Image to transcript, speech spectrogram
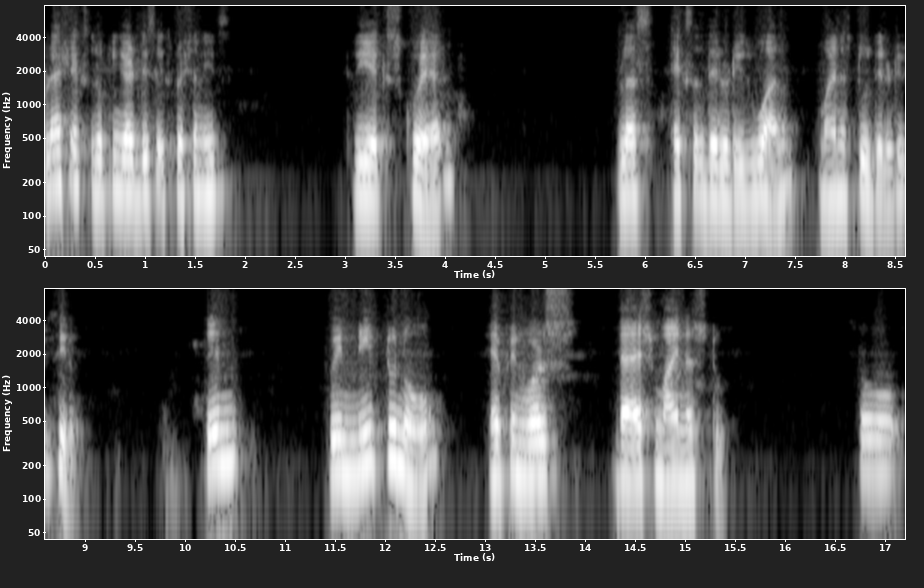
F dash x looking at this expression is 3x square plus x derivative is 1 minus 2 derivative is 0 then we need to know f inverse dash minus 2 so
